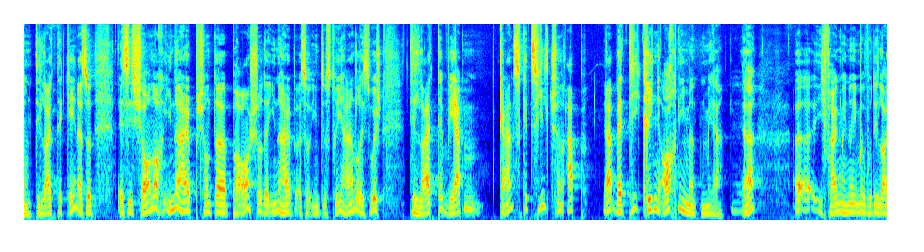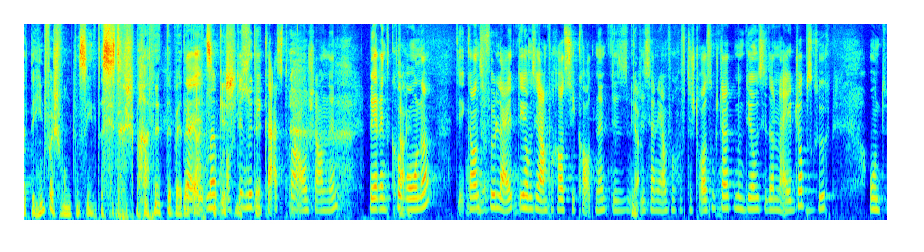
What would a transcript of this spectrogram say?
Und die Leute gehen. Also es ist schon auch innerhalb schon der Branche oder innerhalb, also Industriehandel ist wurscht, die Leute werben ganz gezielt schon ab, ja, weil die kriegen auch niemanden mehr. Ja. Äh, ich frage mich nur immer, wo die Leute hin verschwunden sind. Das ist das Spannende bei der Ja, ganzen man braucht Geschichte. ja nur die Gastro anschauen. Nicht? Während Corona, die ganz viele Leute, die haben sich einfach rausgekaut. Nicht? Die, Ja. die sind ja einfach auf der Straße gestanden und die haben sich dann neue Jobs gesucht. Und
